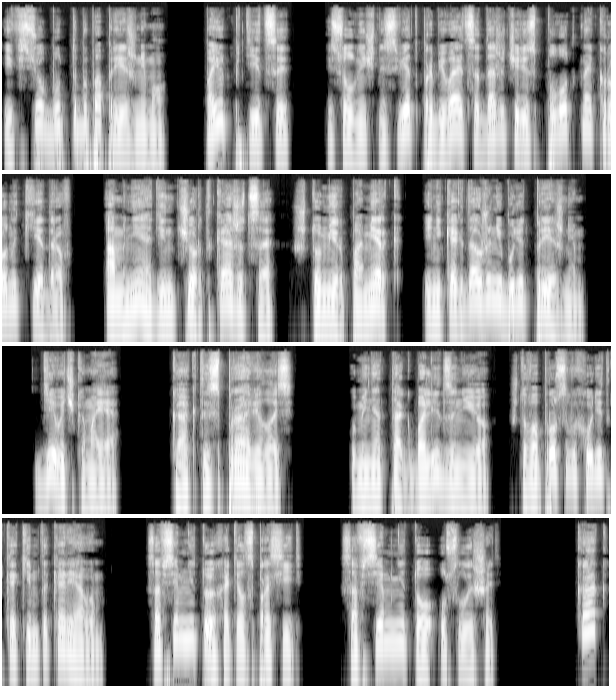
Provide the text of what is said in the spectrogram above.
И все будто бы по-прежнему. Поют птицы, и солнечный свет пробивается даже через плотные кроны кедров, а мне один черт кажется, что мир померк и никогда уже не будет прежним. Девочка моя, как ты справилась? У меня так болит за нее, что вопрос выходит каким-то корявым. Совсем не то я хотел спросить, совсем не то услышать. Как?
